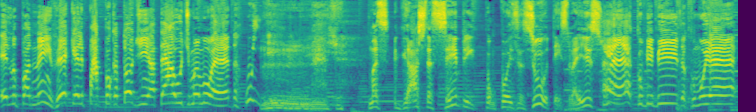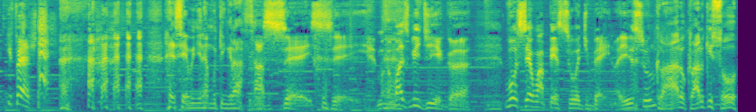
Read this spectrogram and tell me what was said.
ele não pode nem ver que ele papoca todinho até a última moeda. Ui. Mas gasta sempre com coisas úteis, não é isso? É, com bebida, com mulher e festa. Esse menino é muito engraçado. Sei, sei. Mas me diga, você é uma pessoa de bem, não é isso? Claro, claro que sou.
